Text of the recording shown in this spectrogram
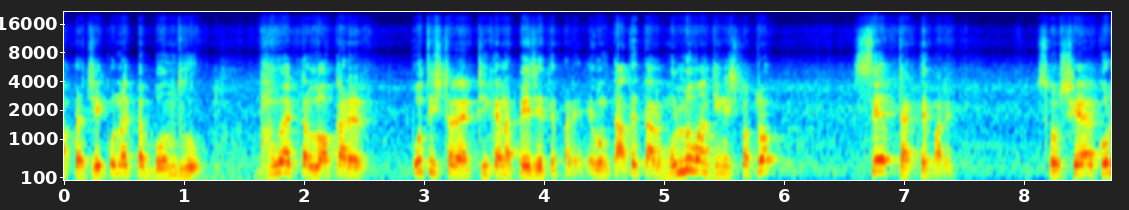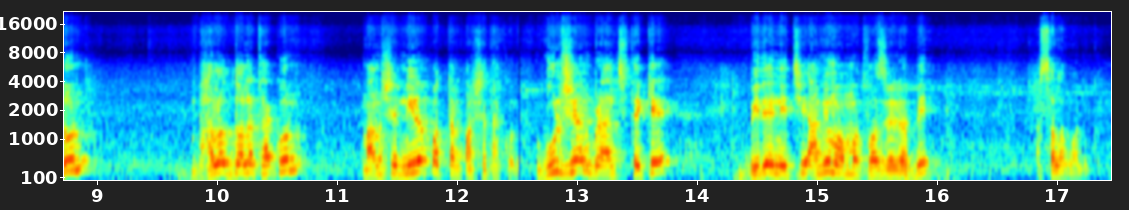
আপনার যে কোনো একটা বন্ধু ভালো একটা লকারের প্রতিষ্ঠানের ঠিকানা পেয়ে যেতে পারে এবং তাতে তার মূল্যবান জিনিসপত্র সেফ থাকতে পারে। সো শেয়ার করুন ভালো দলে থাকুন, মানুষের নিরাপত্তার পাশে থাকুন। গুলশান ব্রাঞ্চ থেকে বিদায় নিচ্ছি। আমি মোহাম্মদ ফজলুর রাব্বি। আসসালামু আলাইকুম।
